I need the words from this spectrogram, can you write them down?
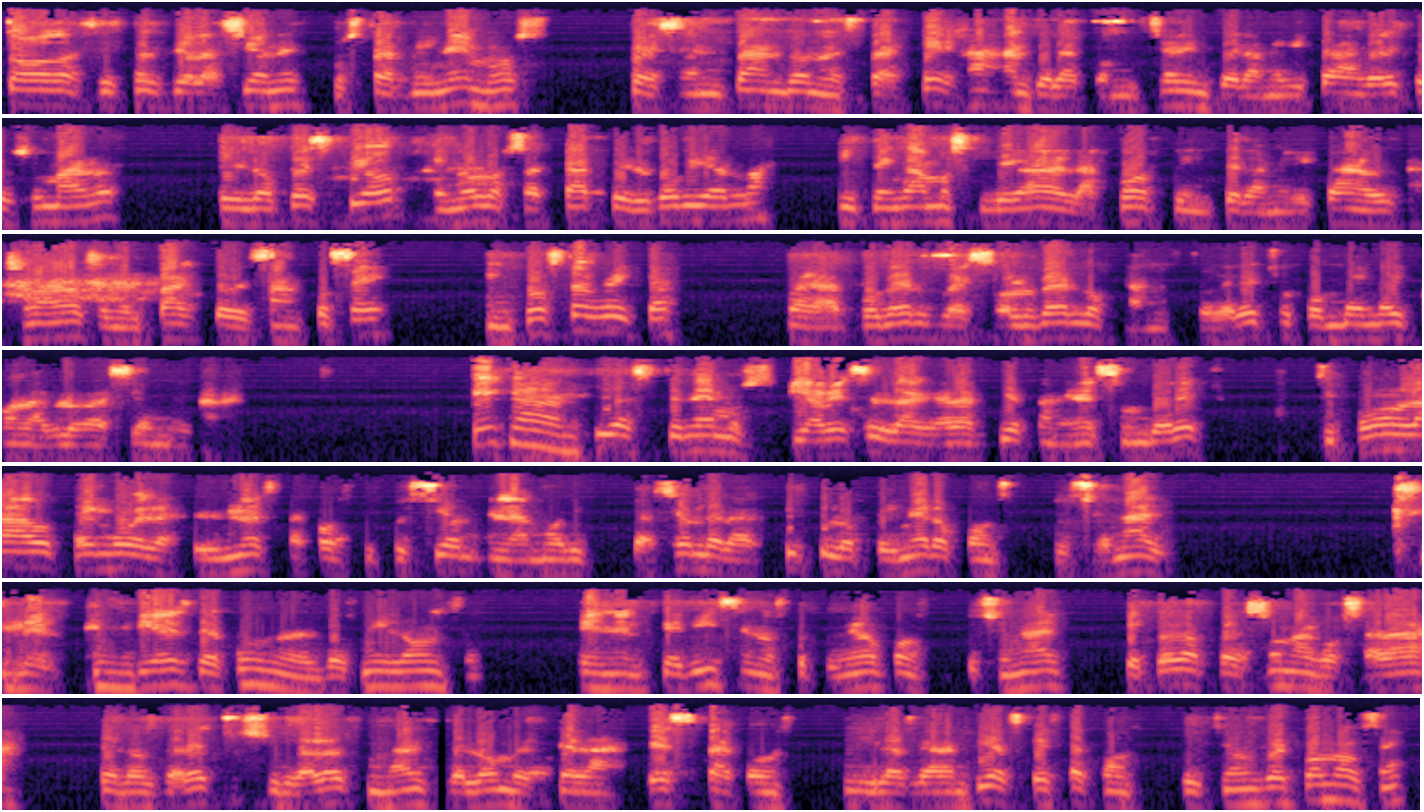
todas estas violaciones pues terminemos presentando nuestra queja ante la Comisión Interamericana de Derechos Humanos y lo que es peor, que no los acate el gobierno y tengamos que llegar a la Corte Interamericana de Derechos Humanos en el Pacto de San José en Costa Rica para poder resolver lo que a nuestro derecho convenga y con la violación de la ¿Qué garantías tenemos? Y a veces la garantía también es un derecho. Si por un lado tengo nuestra constitución en la modificación del artículo primero constitucional del 10 de junio del 2011, en el que dice nuestro primero constitucional que toda persona gozará de los derechos y valores finales del hombre, de la esta y las garantías que esta constitución reconoce,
